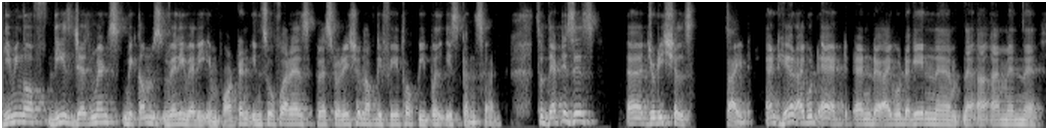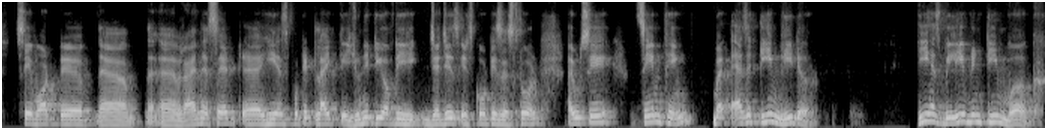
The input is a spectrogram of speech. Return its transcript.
giving of these judgments becomes very very important insofar as restoration of the faith of people is concerned. So that is his uh, judicial side. And here i would add and i would again um, uh, i mean uh, say what uh, uh, uh, ryan has said. He has put it like unity of the judges its court is restored. I would say same thing but as a team leader he has believed in teamwork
